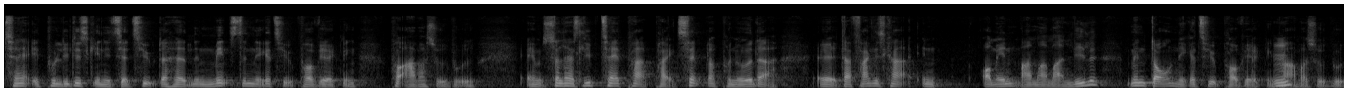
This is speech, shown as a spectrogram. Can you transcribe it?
tage et politisk initiativ, der havde den mindste negative påvirkning på arbejdsudbuddet, Øhm, så lad os lige tage et par, par eksempler på noget, der, øh, der faktisk har en, om end meget, meget, meget lille, men dog negativ påvirkning mm. på arbejdsudbud.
